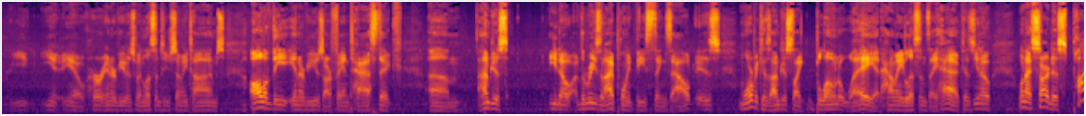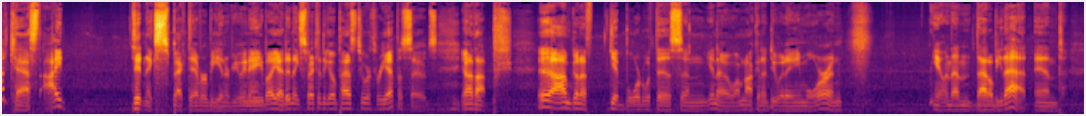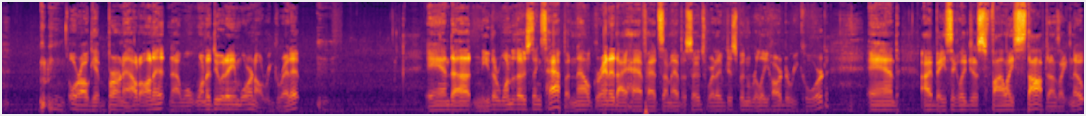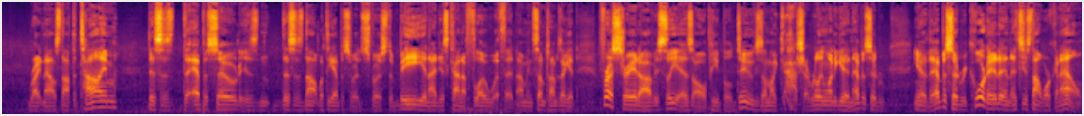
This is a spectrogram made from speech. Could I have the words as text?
You, you know her interview has been listened to so many times. All of the interviews are fantastic. Um, I'm just you know, the reason I point these things out is more because I'm just like blown away at how many listens they have. Because, you know, when I started this podcast, I didn't expect to ever be interviewing anybody. I didn't expect it to go past two or three episodes. You know, I thought, yeah, I'm going to get bored with this and, you know, I'm not going to do it anymore. And, you know, and then that'll be that. And, or I'll get burnt out on it and I won't want to do it anymore and I'll regret it. And uh, neither one of those things happened. Now, granted, I have had some episodes where they've just been really hard to record, and I basically just finally stopped. I was like, nope, right now is not the time this is the episode is this is not what the episode is supposed to be and i just kind of flow with it i mean sometimes i get frustrated obviously as all people do because i'm like gosh i really want to get an episode you know the episode recorded and it's just not working out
